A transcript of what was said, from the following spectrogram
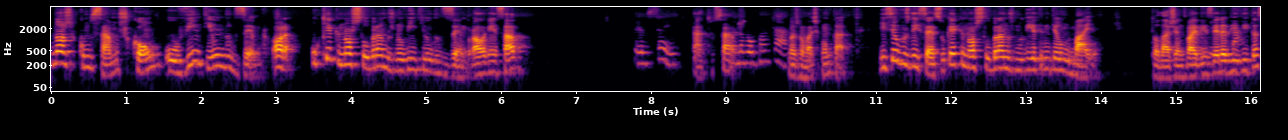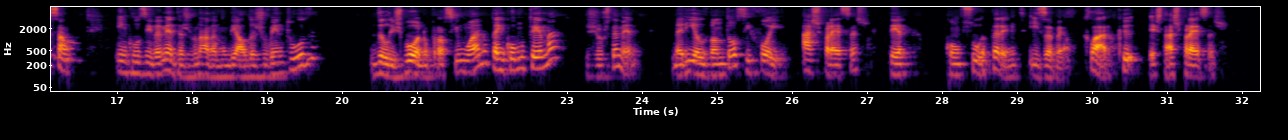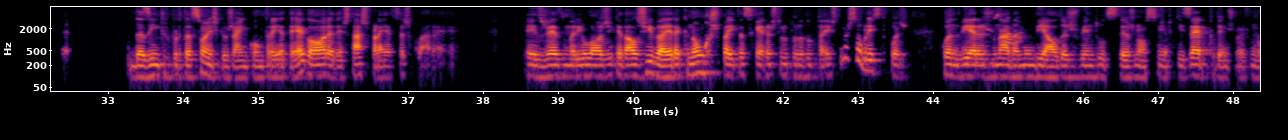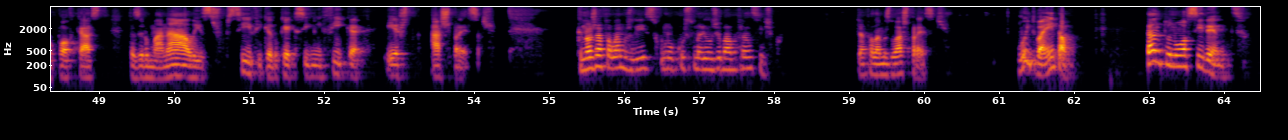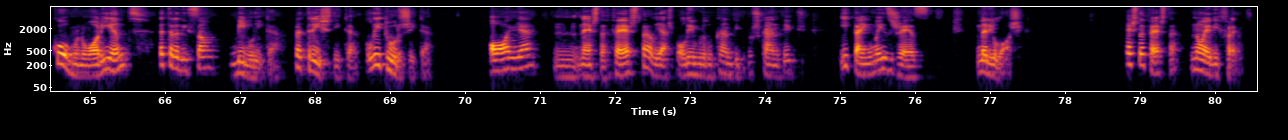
nós começamos com o 21 de dezembro. Ora, o que é que nós celebramos no 21 de dezembro? Alguém sabe? Eu sei. Ah, tu sabes. Mas não vou contar. Mas não vais contar. E se eu vos dissesse o que é que nós celebramos no dia 31 de maio? Toda a gente vai dizer a visitação. Inclusivamente a Jornada Mundial da Juventude de Lisboa no próximo ano tem como tema, justamente, Maria levantou-se e foi às pressas ter com sua parente Isabel. Claro que está às pressas das interpretações que eu já encontrei até agora, deste às pressas, claro, é a exegese mariológica da algibeira, que não respeita sequer a estrutura do texto, mas sobre isso depois, quando vier a Jornada Mundial da Juventude, se Deus Nosso Senhor quiser, podemos mesmo no podcast fazer uma análise específica do que é que significa este às pressas. Que nós já falamos disso no curso Mariologia Papa Francisco. Já falamos do às pressas. Muito bem, então. Tanto no Ocidente como no Oriente, a tradição bíblica patrística, litúrgica, olha nesta festa, aliás, para o livro do Cântico dos Cânticos, e tem uma exegese mariológica. Esta festa não é diferente.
